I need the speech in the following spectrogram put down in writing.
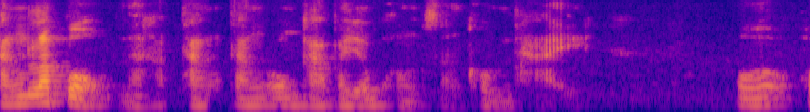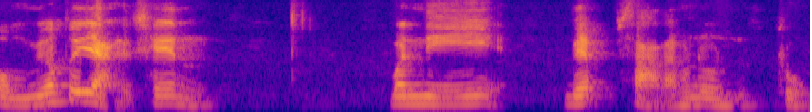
ทั้งระบบนะครับ ทั้งทั้งองค์การพยพของสังคมไทยผมผมยกตัวอย่างเช่น วันนี้เว็บสารรัฐมนุนถูก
